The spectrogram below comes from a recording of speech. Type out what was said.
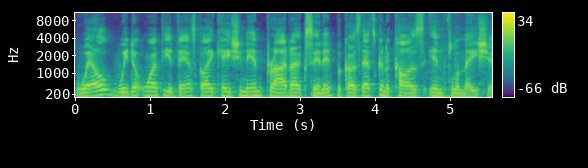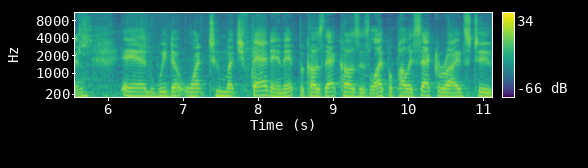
Well, we don't want the advanced glycation end products in it because that's going to cause inflammation, and we don't want too much fat in it because that causes lipopolysaccharides to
